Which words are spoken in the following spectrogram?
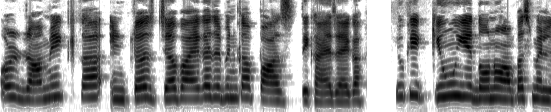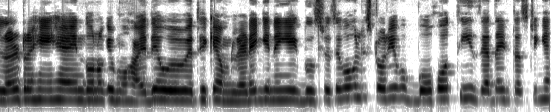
और ड्रामे का इंटरेस्ट जब आएगा, जब इनका पास दिखाया जाएगा। क्योंकि क्यों ये दोनों आपस में लड़ रहे हैं? इन दोनों के मुहिदे हुए हुए थे कि हम लड़ेंगे नहीं एक दूसरे से। वो वाली स्टोरी है, वो बहुत ही ज़्यादा इंटरेस्टिंग है।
